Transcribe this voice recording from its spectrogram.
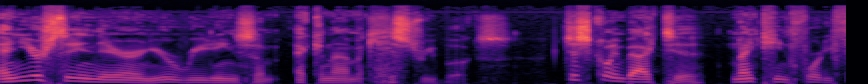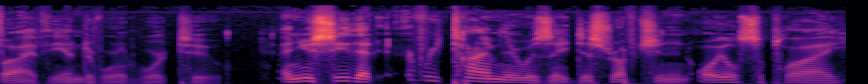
And you're sitting there and you're reading some economic history books, just going back to 1945, the end of World War II. And you see that every time there was a disruption in oil supply,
